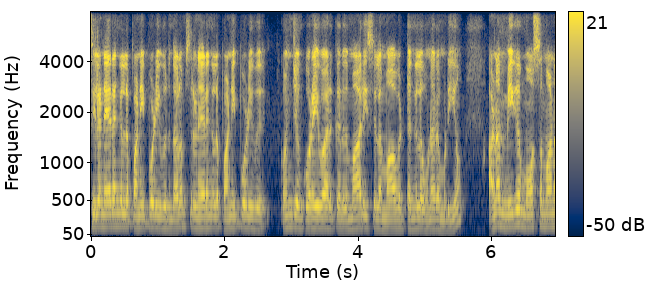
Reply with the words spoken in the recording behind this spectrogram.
சில நேரங்களில் பனிப்பொழிவு இருந்தாலும் சில நேரங்களில் பனிப்பொழிவு கொஞ்சம் குறைவாக இருக்கிறது மாதிரி சில மாவட்டங்களில் உணர முடியும். ஆனால் மிக மோசமான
